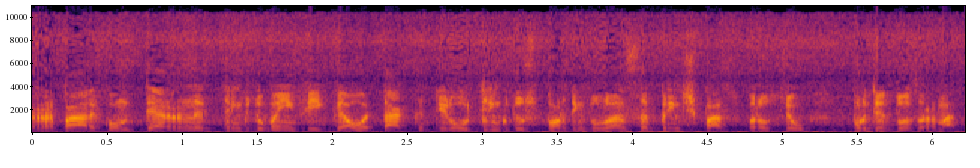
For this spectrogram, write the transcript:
Repare como Terne, trinco do Benfica, ao ataque, tirou o trinco do Sporting do lança, abrindo espaço para o seu portentoso remate.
